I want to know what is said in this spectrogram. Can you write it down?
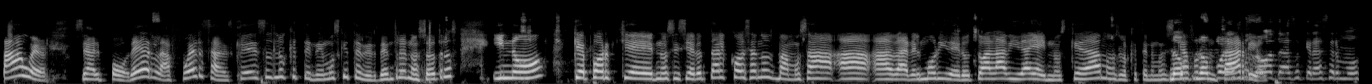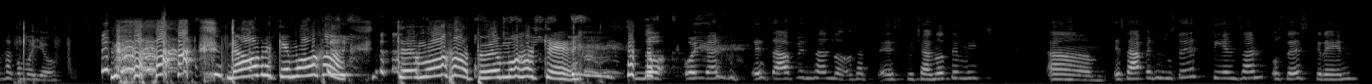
power, o sea, el poder, la fuerza, es que eso es lo que tenemos que tener dentro de nosotros y no que porque nos hicieron tal cosa nos vamos a, dar el moridero toda la vida y ahí nos quedamos, lo que tenemos es que afrontarlo. No, por eso te vas a querer ser monja como yo. no, hombre, qué moja, qué moja, tú de moja qué. no, oigan, estaba pensando, o sea, escuchándote, Mitch, estaba pensando, ¿ustedes piensan, ustedes creen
